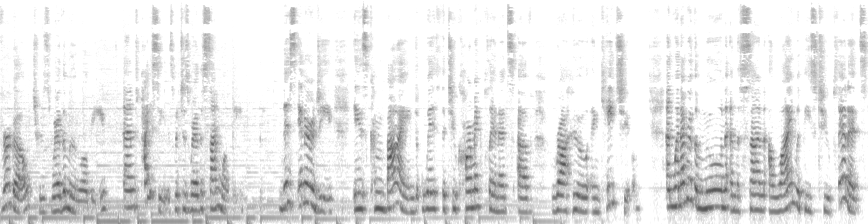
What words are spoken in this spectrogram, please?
Virgo, which is where the moon will be, and Pisces, which is where the sun will be. This energy is combined with the two karmic planets of Rahu and Ketu. And whenever the moon and the sun align with these two planets,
